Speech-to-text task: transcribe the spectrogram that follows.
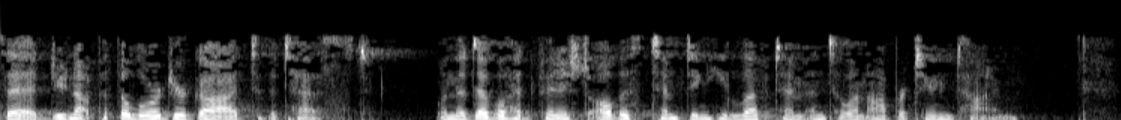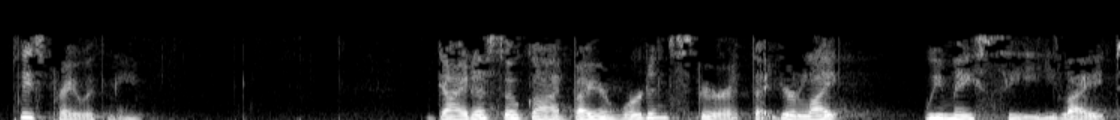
said, Do not put the Lord your God to the test. When the devil had finished all this tempting, he left him until an opportune time. Please pray with me. Guide us, O God, by your word and spirit, that your light we may see light,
